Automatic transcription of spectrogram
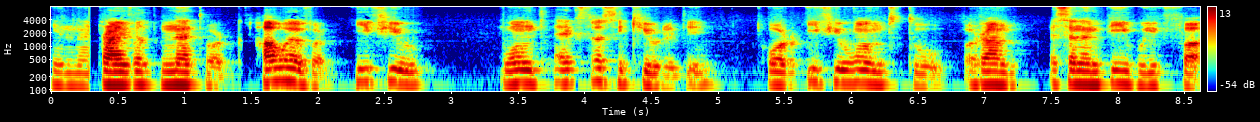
in a private network. However, if you want extra security or if you want to run SNMP with uh,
